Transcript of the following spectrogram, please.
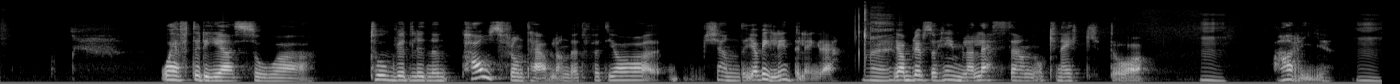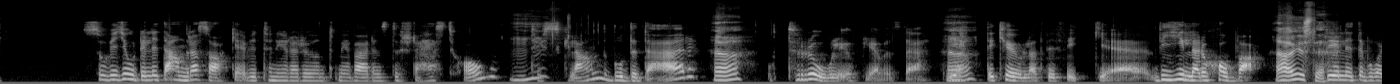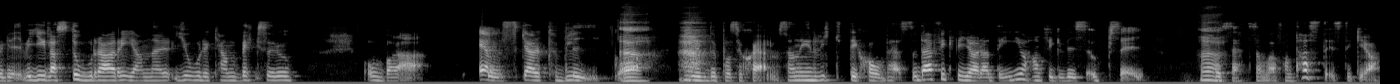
Och efter det så tog vi en liten paus från tävlandet för att jag kände, jag ville inte längre. Nej. Jag blev så himla ledsen och knäckt och mm. arg. Mm. Så vi gjorde lite andra saker. Vi turnerade runt med världens största hästshow mm. Tyskland, bodde där. Ja. otrolig upplevelse. Ja. Jättekul att vi fick... Eh, vi gillar att showa. Ja, just det. Det är lite vår grej. Vi gillar stora arenor. Jorik han växer upp och bara älskar publik och Ja. bjuder på sig själv. Så han är en riktig showhäst. Så där fick vi göra det och han fick visa upp sig på Ja. ett sätt som var fantastiskt tycker jag.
